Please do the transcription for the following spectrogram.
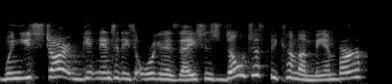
when you start getting into these organizations, don't just become a member.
